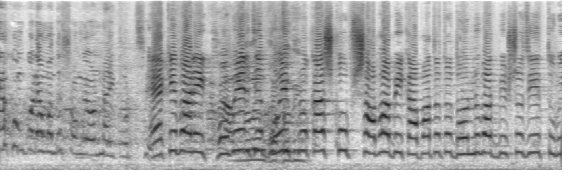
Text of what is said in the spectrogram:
এরকম করে আমাদের সঙ্গে অন্যায় করছে? একেবারে ক্ষোভের যে বই প্রকাশ খুব স্বাভাবিক। আপাতত ধন্যবাদ বিশ্বজিৎ তুমি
